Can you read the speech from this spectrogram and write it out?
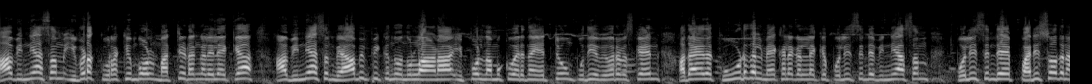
ആ വിന്യാസം ഇവിടെ കുറയ്ക്കുമ്പോൾ മറ്റിടങ്ങളിലേക്ക് ആ വിന്യാസം വ്യാപിപ്പിക്കുന്നു എന്നുള്ളതാണ് ഇപ്പോൾ നമുക്ക് വരുന്ന ഏറ്റവും പുതിയ വിവരവിസ്കയൻ. അതായത് കൂടുതൽ മേഖലകളിലേക്ക് പോലീസിന്റെ വിന്യാസം പോലീസിന്റെ പരിശോധന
